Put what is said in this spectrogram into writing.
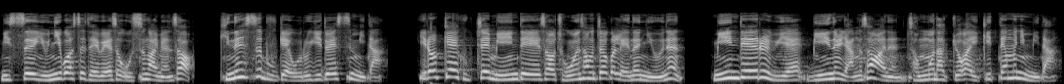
미스 유니버스 대회에서 우승하면서 기네스북에 오르기도 했습니다. 이렇게 국제 미인대회에서 좋은 성적을 내는 이유는 미인대회를 위해 미인을 양성하는 전문 학교가 있기 때문입니다.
